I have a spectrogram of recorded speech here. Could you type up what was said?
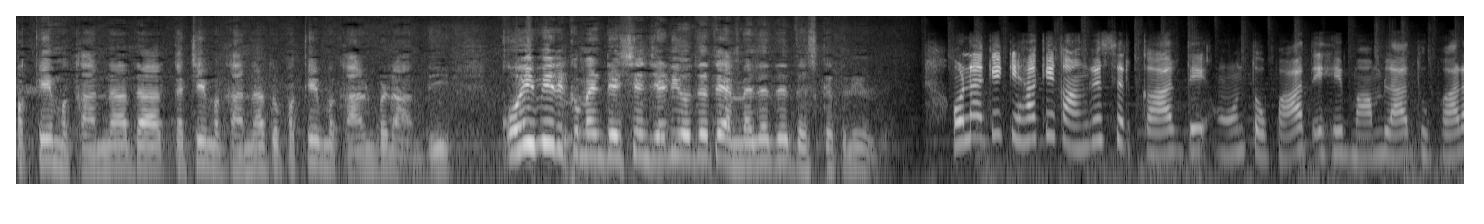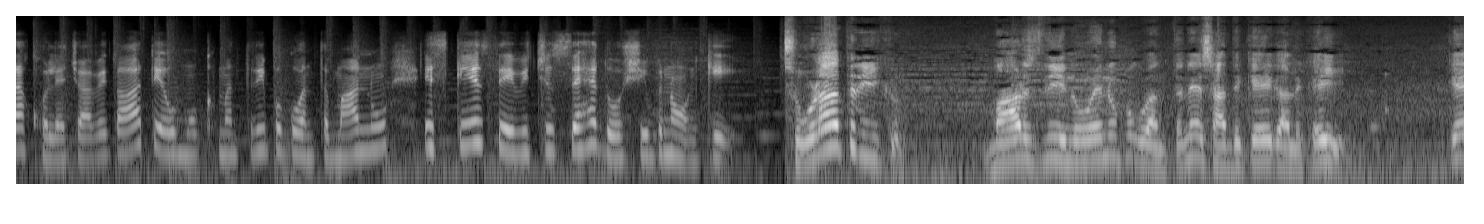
ਪੱਕੇ ਮਕਾਨਾਂ ਦਾ, ਕੱਚੇ ਮਕਾਨਾਂ ਤੋਂ ਪੱਕੇ ਮਕਾਨ ਬਣਾਉਣ ਦੀ ਕੋਈ ਵੀ ਰਿਕਮੈਂਡੇਸ਼ਨ ਜਿਹੜੀ ਉਹਦੇ ਤੇ ਐਮਐਲਏ ਦੇ ਦਸਖਤ ਨਹੀਂ ਹੁੰਦੀ। ਉਹਨਾਂ ਅੱਗੇ ਕਿਹਾ ਕਿ ਕਾਂਗਰਸ ਸਰਕਾਰ ਦੇ ਆਉਣ ਤੋਂ ਬਾਅਦ ਇਹ ਮਾਮਲਾ ਦੁਬਾਰਾ ਖੋਲ੍ਹਿਆ ਜਾਵੇਗਾ ਤੇ ਉਹ ਮੁੱਖ ਮੰਤਰੀ ਭਗਵੰਤ ਮਾਨ ਨੂੰ ਇਸ ਕੇਸ ਦੇ ਵਿੱਚ ਸਹਿ ਦੋਸ਼ੀ ਬਣਾਉਣਗੇ। 16 ਤਰੀਕ ਮਾਰਚ ਦੀ ਨੂੰ ਇਹਨੂੰ ਭਗਵੰਤ ਨੇ ਸੱਦ ਕੇ ਇਹ ਗੱਲ ਕਹੀ ਕਿ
